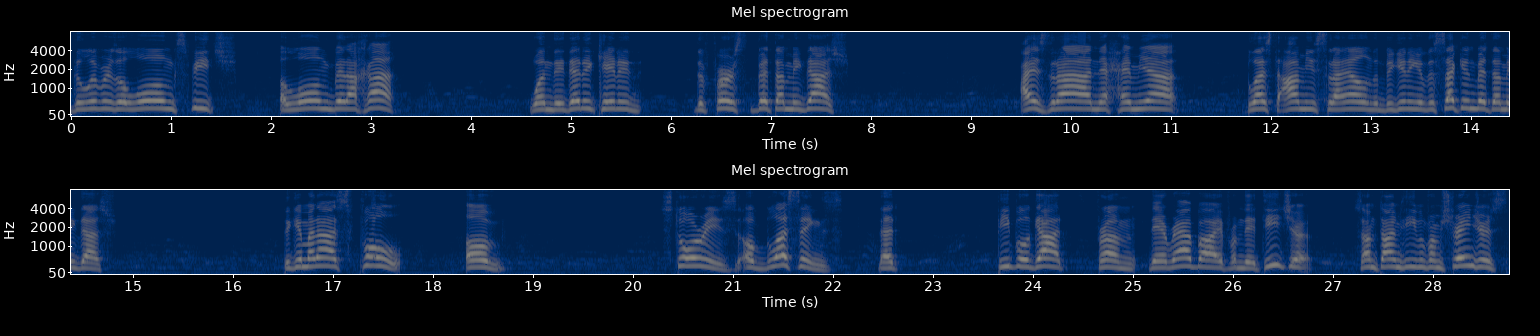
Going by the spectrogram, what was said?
delivers a long speech, a long beracha, when they dedicated the first Bet HaMikdash. Ezra Nehemiah blessed Am Yisrael in the beginning of the second Bet HaMikdash. The Gemara is full of stories of blessings that people got from their rabbi, from their teacher, sometimes even from strangers.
